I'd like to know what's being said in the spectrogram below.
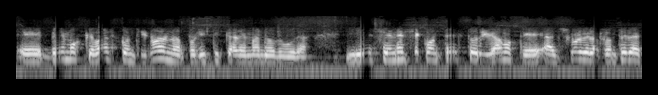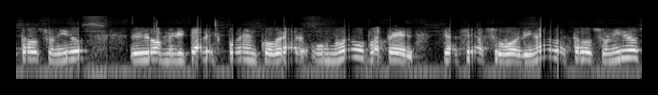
eh, vemos que va a continuar una política de mano dura. Y es en ese contexto, digamos, que al sur de la frontera de Estados Unidos, los militares pueden cobrar un nuevo papel, ya sea subordinado a Estados Unidos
